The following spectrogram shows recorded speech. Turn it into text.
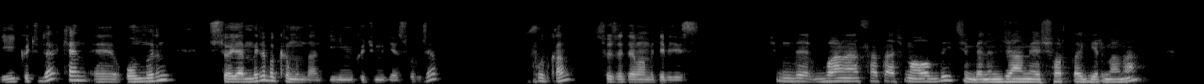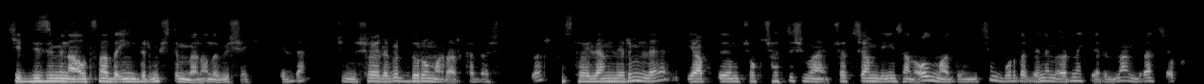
İyi kötü derken onların söylemleri bakımından iyi mi, kötü mü diye soracağım. Furkan, söze devam edebilirsin. Şimdi bana sataşma olduğu için benim camiye şortla girmeme ki dizimin altına da indirmiştim ben onu bir şekilde. Şimdi şöyle bir durum var arkadaşlar. Söylemlerimle yaptığım çok çatışma, çatışan bir insan olmadığım için burada benim örnek verilmem biraz çok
